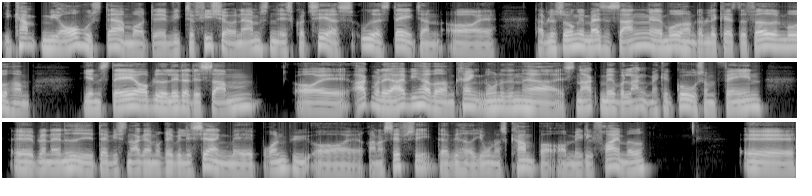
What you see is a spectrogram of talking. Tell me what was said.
i kampen i Aarhus, der måtte øh, Victor Fischer jo nærmest eskorteres ud af stadion, og øh, der blev sunget en masse sange øh, mod ham, der blev kastet fadøl mod ham. Jens Dage oplevede lidt af det samme, og øh, Ahmed og jeg, vi har været omkring nogle af den her øh, snak med, hvor langt man kan gå som fan, øh, blandt andet øh, da vi snakkede om rivalisering med Brøndby og øh, Randers FC, da vi havde Jonas Kamper og Mikkel Frej med. Øh,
